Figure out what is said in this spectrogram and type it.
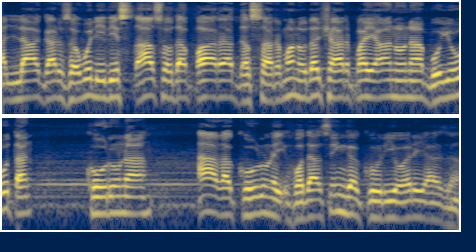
الله ګرځولې دي ستاسو د پاره د سرمنو د شار پیانو نه بيوتن کورونه هغه کورونه خدا څنګه کوری وری ازه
